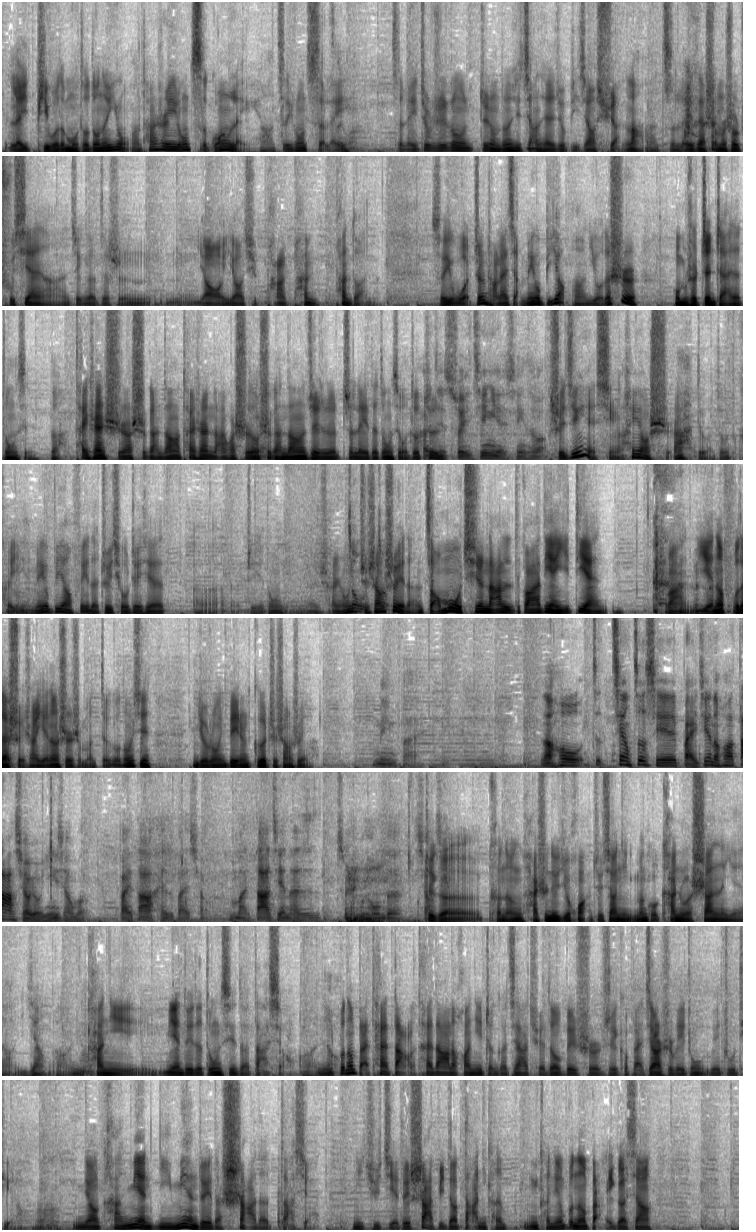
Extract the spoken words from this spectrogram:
雷劈过的木头都能用啊，它是一种紫光雷啊，紫一种紫雷，紫雷就是这种这种东西讲起来就比较悬了啊，紫雷在什么时候出现啊？这个就是嗯要要去判判判断的，所以我正常来讲没有必要啊，有的是。我们说镇宅的东西，对吧？泰山石啊、石敢当啊，泰山拿块石头、石敢当这个之类的东西，我都对水晶也行是吧？水晶也行啊，黑曜石啊，对吧？都可以，没有必要非得追求这些呃这些东西，很容易智商税的。枣木其实拿高压电一电，是吧？也能浮在水上，也能是什么？这个东西你就容易被人割智商税了。明白。然后这像这些摆件的话，大小有影响吗？摆大还是摆小？买大件还是普通的？这个可能还是那句话，就像你门口看中了山了一样一样啊。你看你面对的东西的大小啊，你不能摆太大了，太大的话，你整个家全都被是这个摆件是为中为主体了啊。你要看面你面对的煞的大小，你去解对煞比较大，你肯你肯定不能摆一个像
